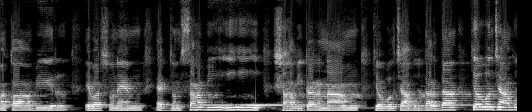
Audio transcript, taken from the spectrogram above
মাকাবির। এবার শুনেন, একজন সাহাবি, সাহাবিটার নাম, কেউ বলছে আবু দারদা, কেউ বলছে আবু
